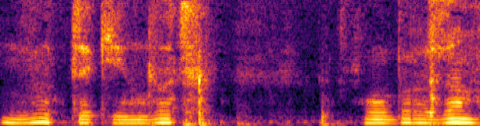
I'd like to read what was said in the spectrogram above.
Вот таким вот образом.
